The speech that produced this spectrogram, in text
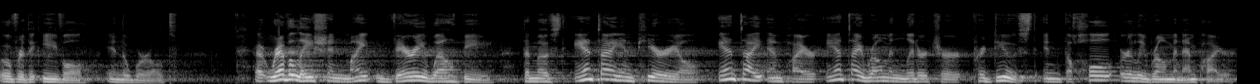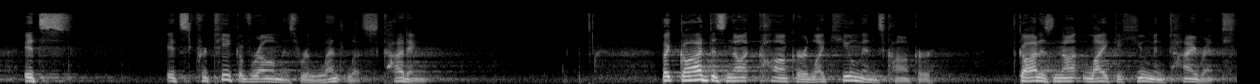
over the evil in the world. Uh, Revelation might very well be the most anti imperial, anti empire, anti Roman literature produced in the whole early Roman Empire. Its, its critique of Rome is relentless, cutting. But God does not conquer like humans conquer. God is not like a human tyrant,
